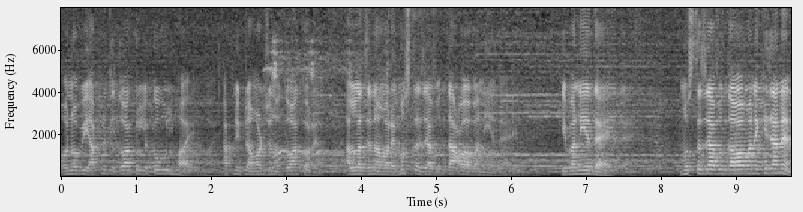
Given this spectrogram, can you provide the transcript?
ও নবী, আপনি তো দোয়া করলে কবুল হয়। আপনি একটু আমার জন্য দোয়া করেন। আল্লাহ যেন আমার মুস্তাজাবুদ দাওয়া বানিয়ে দেয়। কি বানিয়ে দেয়? মুস্তাজাবুদ দাওয়া মানে কি জানেন?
